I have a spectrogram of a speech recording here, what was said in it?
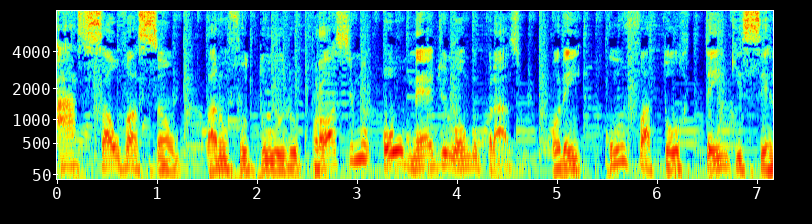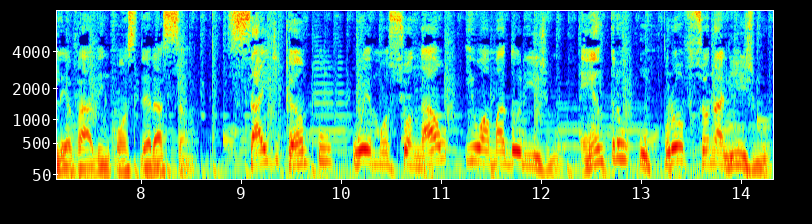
a salvação para um futuro próximo ou médio e longo prazo. Porém, um fator tem que ser levado em consideração Sai de campo o emocional e o amadorismo. Entram o profissionalismo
